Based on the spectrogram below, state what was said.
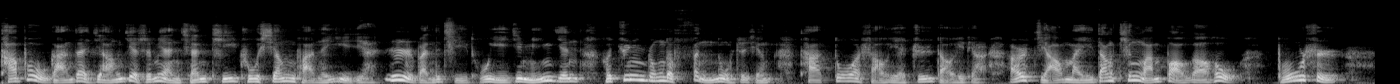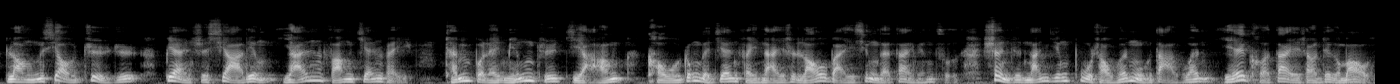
他不敢在蒋介石面前提出相反的意见。日本的企图以及民间和军中的愤怒之情，他多少也知道一点。而蒋每当听完报告后，不是冷笑置之，便是下令严防奸匪。陈布雷明知蒋口中的奸匪乃是老百姓的代名词，甚至南京不少文武大官也可戴上这个帽子，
